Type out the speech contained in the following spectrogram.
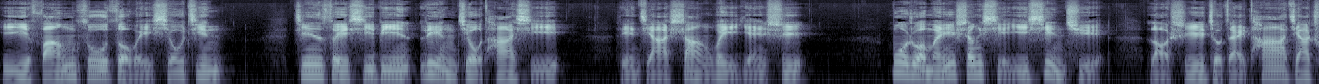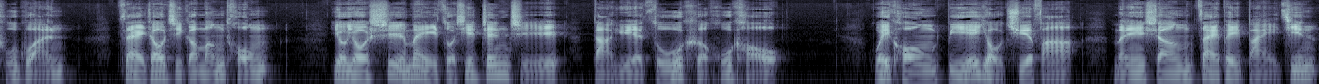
以房租作为修金。今岁西宾另就他席，连家尚未言师。”莫若门生写一信去，老师就在他家处管，再招几个蒙童，又有侍妹做些针纸，大约足可糊口。唯恐别有缺乏，门生再备百金，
